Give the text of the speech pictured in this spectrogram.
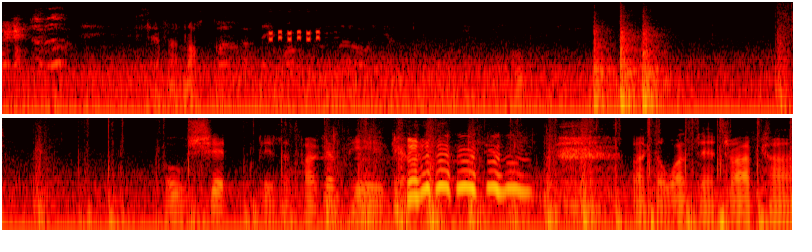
Let's have a knock. Oh. Shit, there's a fucking pig. like the ones that drive cars.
